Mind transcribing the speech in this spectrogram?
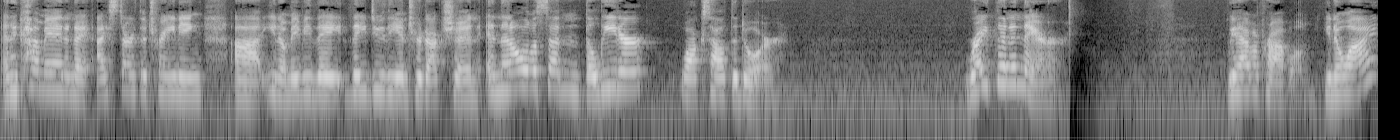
and i come in and i, I start the training uh, you know maybe they they do the introduction and then all of a sudden the leader walks out the door. Right then and there, we have a problem. You know why?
